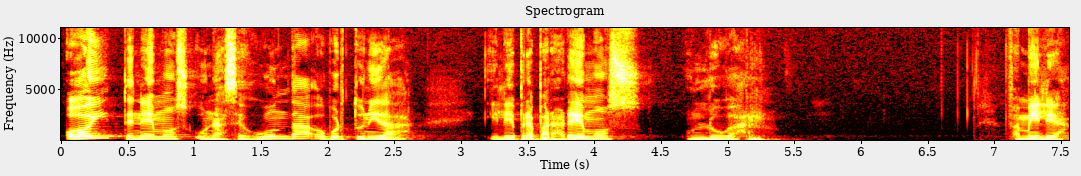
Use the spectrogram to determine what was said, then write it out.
Hoy tenemos una segunda oportunidad y le prepararemos un lugar. Familia,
